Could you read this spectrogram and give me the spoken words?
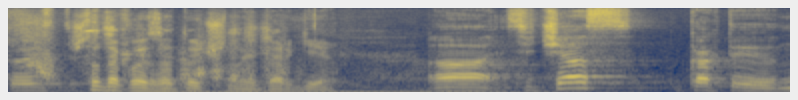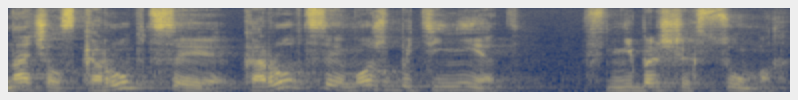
То есть Что такое заточенные торги? а, Сейчас, как ты начал с коррупции, коррупции может быть и нет в небольших суммах.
